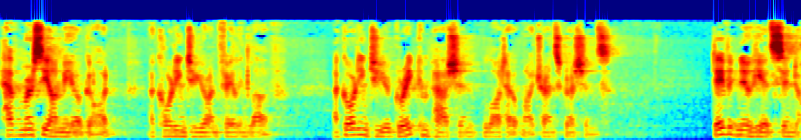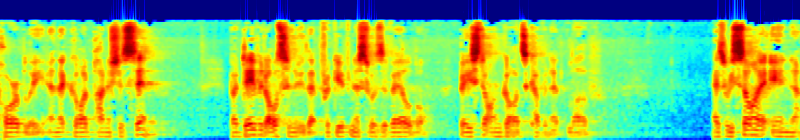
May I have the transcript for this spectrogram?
Have mercy on me, O God, according to your unfailing love. According to your great compassion, blot out my transgressions. David knew he had sinned horribly and that God punishes sin. But David also knew that forgiveness was available based on God's covenant love. As we saw in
